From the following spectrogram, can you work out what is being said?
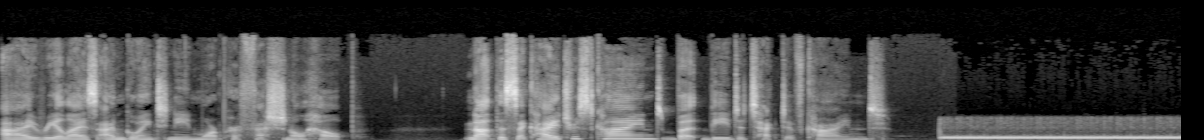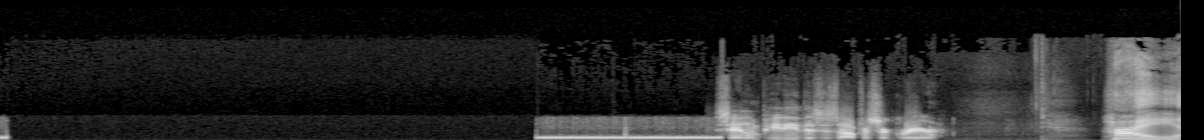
I realize I'm going to need more professional help. Not the psychiatrist kind, but the detective kind. Salem PD, this is Officer Greer. Hi,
